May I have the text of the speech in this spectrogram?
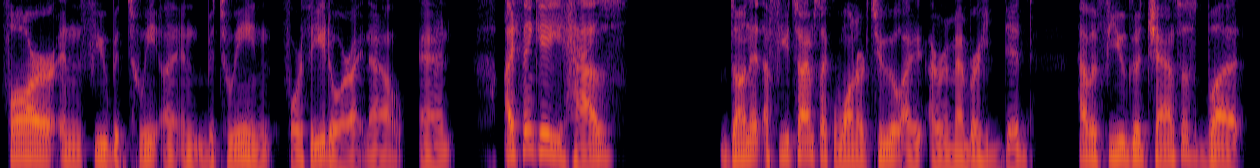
far and few between uh, in between for Theodore right now, and I think he has done it a few times, like one or two. I I remember he did have a few good chances, but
